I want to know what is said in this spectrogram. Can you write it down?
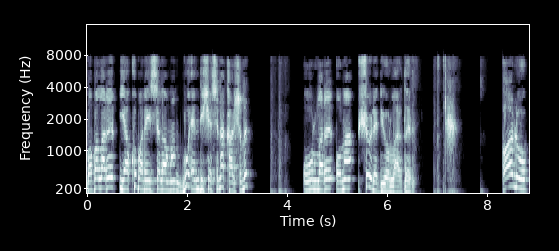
babaları Yakup Aleyhisselam'ın bu endişesine karşılık oğulları ona şöyle diyorlardı. قالوا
